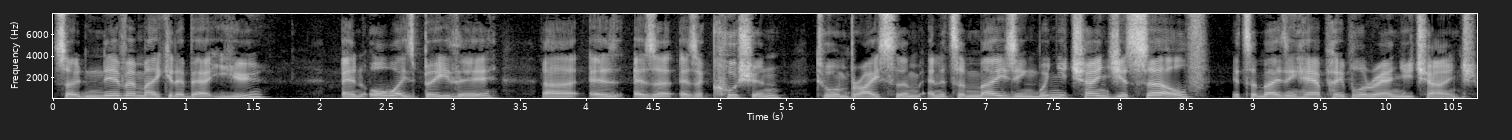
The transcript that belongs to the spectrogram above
So never make it about you and always be there uh, as, as, a, as a cushion to embrace them. And it's amazing. When you change yourself, it's amazing how people around you change.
